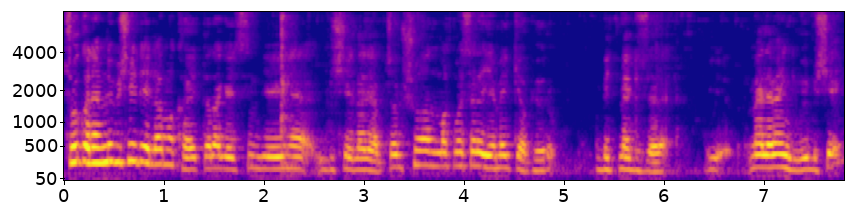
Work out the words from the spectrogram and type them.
Çok önemli bir şey değil ama kayıtlara geçsin diye yine bir şeyler yapacağım. Şu an bak mesela yemek yapıyorum. Bitmek üzere. Melemen gibi bir şey.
